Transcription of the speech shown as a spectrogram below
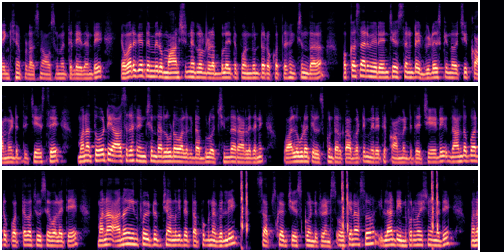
టెన్షన్ పడాల్సిన అవసరం అయితే లేదండి. ఎవరికైతే మీరు మార్చి నెలలో డబ్బులు అయితే పొందుంటారో కొత్త పెన్షన్ ద్వారా ఒక్కసారి మీరు ఏం చేస్తారంటే వీడియోస్ కింద వచ్చి కామెంట్ అయితే చేస్తే మన తోటి ఆశ్రయ ద్వారా కూడా వాళ్ళకి డబ్బులు వచ్చిందా రాలేదని వాళ్ళు కూడా తెలుసుకుంటారు కాబట్టి మీరైతే కామెంట్ అయితే చేయండి. దాంతోపాటు కొత్తగా చూసే వాళ్ళైతే మన అను ఇన్ఫో యూట్యూబ్ ఛానల్కి అయితే తప్పకుండా వెళ్ళి సబ్స్క్రైబ్ చేసుకోండి ఫ్రెండ్స్. ఓకేనా? సో ఇలాంటి ఇన్ఫర్మేషన్ అనేది మన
